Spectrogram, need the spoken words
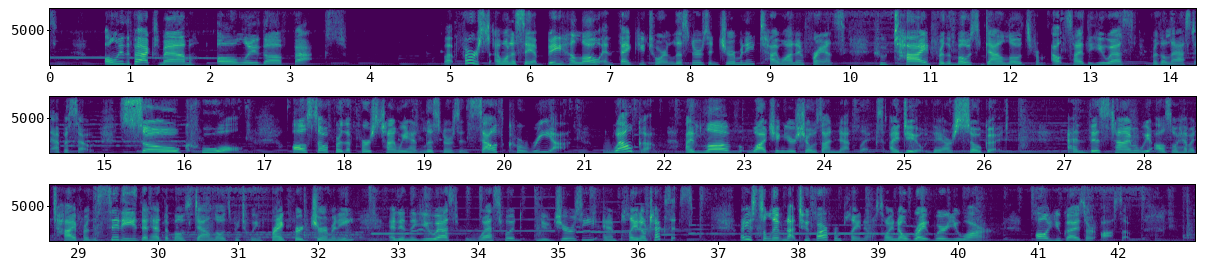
Only the facts, ma'am. Only the facts. But first, I want to say a big hello and thank you to our listeners in Germany, Taiwan, and France who tied for the most downloads from outside the US for the last episode. So cool. Also, for the first time, we had listeners in South Korea. Welcome. I love watching your shows on Netflix. I do. They are so good. And this time we also have a tie for the city that had the most downloads between Frankfurt, Germany, and in the US, Westwood, New Jersey, and Plano, Texas. I used to live not too far from Plano, so I know right where you are. All you guys are awesome.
